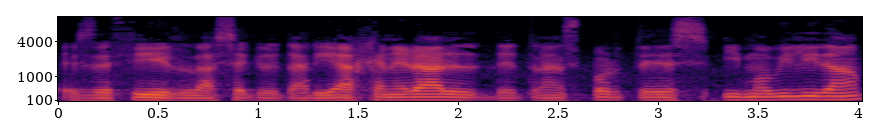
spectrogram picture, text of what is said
es decir, la Secretaría General de Transportes y Movilidad,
